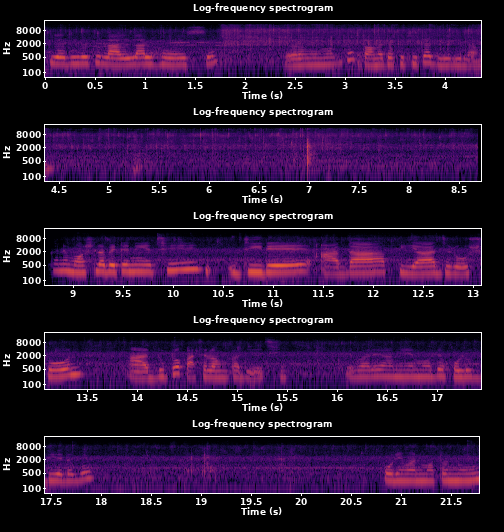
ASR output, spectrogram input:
পেঁয়াজগুলো একটু লাল লাল হয়ে এসছে। এবার আমি মধ্যে টমেটো কুচিটা দিয়ে দিলাম। এখানে মশলা বেটে নিয়েছি। জিরে, আদা, পেঁয়াজ, রসুন আর দুটো কাঁচা লঙ্কা দিয়েছি। এবারে আমি এর মধ্যে হলুদ দিয়ে দেবো। পরিমাণ মতো নুন।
